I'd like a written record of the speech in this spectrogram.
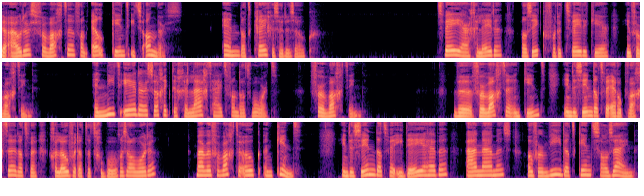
De ouders verwachten van elk kind iets anders. En dat kregen ze dus ook. Twee jaar geleden was ik voor de tweede keer in verwachting. En niet eerder zag ik de gelaagdheid van dat woord: verwachting. We verwachten een kind in de zin dat we erop wachten, dat we geloven dat het geboren zal worden. Maar we verwachten ook een kind, in de zin dat we ideeën hebben, aannames over wie dat kind zal zijn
